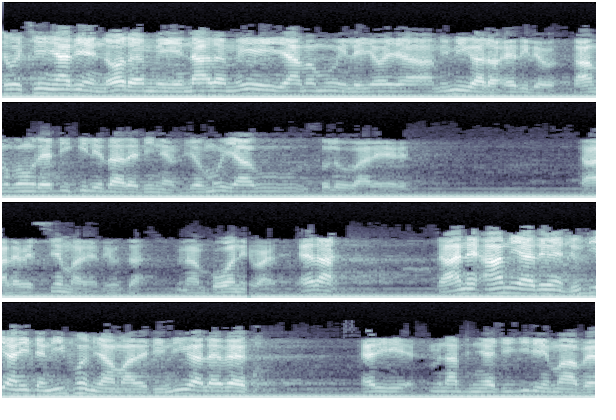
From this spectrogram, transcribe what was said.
ထိုချင်းရဖြင့်နောရမေနာရမေယာမမှုလေရောယာမိမိကတော့အဲဒီလိုကာမဂုဏ်ရတိကိလေသာရတိနဲ့ပြုံမှုရဘူးဆိုလိုပါတယ်ဒါလည်းပဲရှင်းပါတယ်ဒီဥစ္စာနာပေါ်နေပါတယ်အဲ့ဒါဒါနဲ့အားမရသေးရင်ဒုတိယနေ့တနည်းဖွင့်ပြန်ပါတယ်ဒီနည်းကလည်းပဲအဲဒီမနာပညာရှိကြီးတွေမှာပဲ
